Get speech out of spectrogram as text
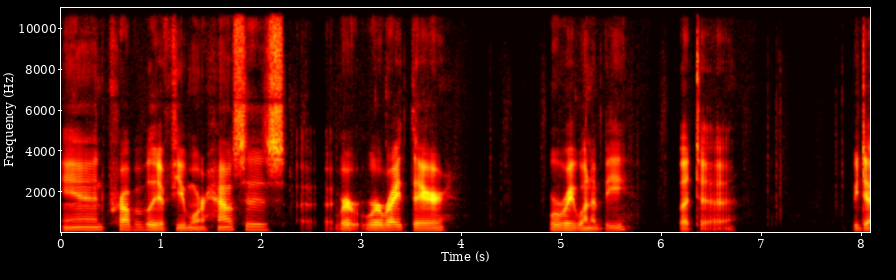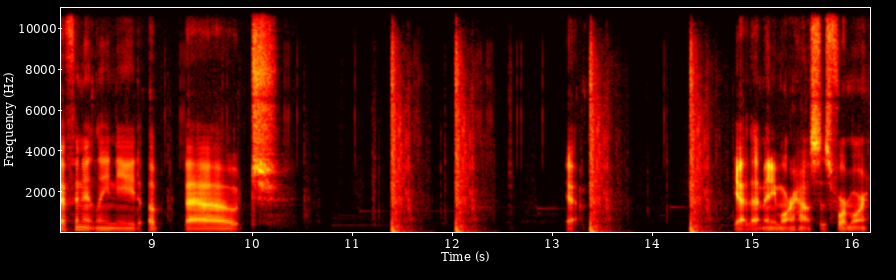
and probably a few more houses. Uh, we're, we're right there where we want to be, but uh, we definitely need about... Yeah yeah, that many more houses, four more.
